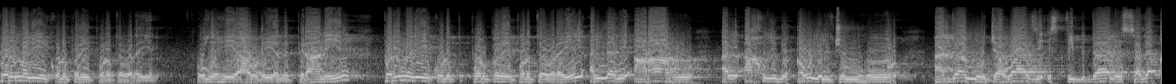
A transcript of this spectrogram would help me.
பெருமதியை கொடுப்பதை பொறுத்தவரையில் உலகியாவுடைய அந்த பிராணியின் பெருமதியை கொடுத்து பொறுப்பதை பொறுத்தவரையில் அல்லது அராஹு அல் அஹ்து பி கவுலில் ஜும்ஹூர் அஜமு ஜவாசி இஸ்திப்தாலி சதக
